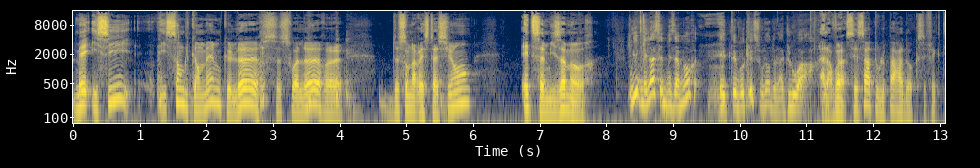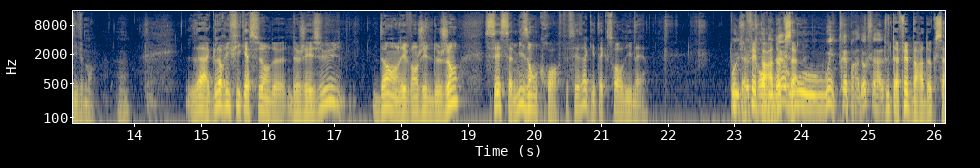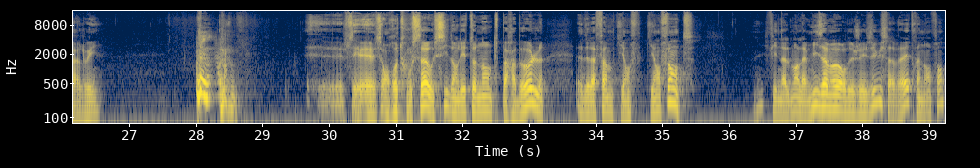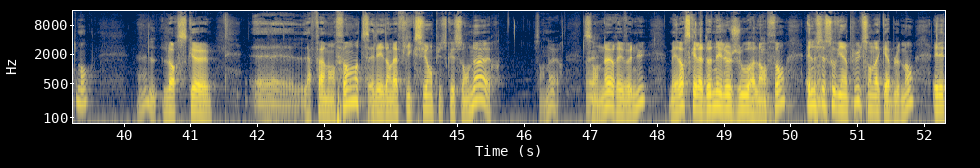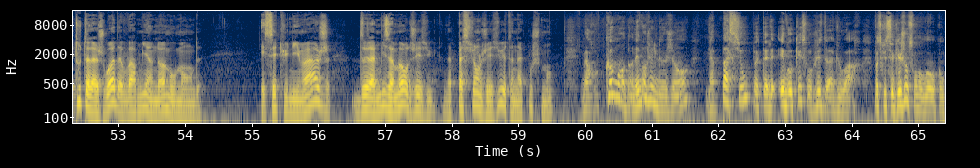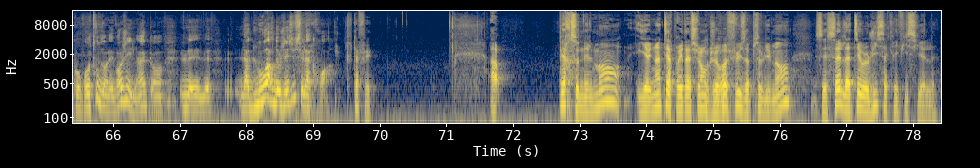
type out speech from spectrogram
Mais ici, il semble quand même que l'heure, ce soit l'heure euh, de son arrestation et de sa mise à mort. Oui, mais là, cette mise à mort est évoquée sous l'heure de la gloire. Alors voilà, c'est ça tout le paradoxe, effectivement. Hein. La glorification de, Jésus dans l'évangile de Jean, c'est sa mise en croix. C'est ça qui est extraordinaire. Tout à fait paradoxal. oui, très paradoxal. Tout à fait paradoxal, oui. Euh, on retrouve ça aussi dans l'étonnante parabole de la femme qui, enfante. Finalement, la mise à mort de Jésus, ça va être un enfantement. Hein, lorsque euh, la femme enfante, elle est dans l'affliction puisque son heure, son heure, son heure est venue, mais lorsqu'elle a donné le jour à l'enfant, elle ne se souvient plus de son accablement, elle est toute à la joie d'avoir mis un homme au monde. Et c'est une image de la mise à mort de Jésus. La passion de Jésus est un accouchement. Mais alors, comment dans l'évangile de Jean, la passion peut-elle évoquer sur le registre de la gloire? Parce que c'est quelque chose qu'on retrouve dans l'évangile. hein, quand le- le- la gloire de Jésus, c'est la croix. Tout à fait. Alors, personnellement, il y a une interprétation que je refuse absolument, c'est celle de la théologie sacrificielle.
